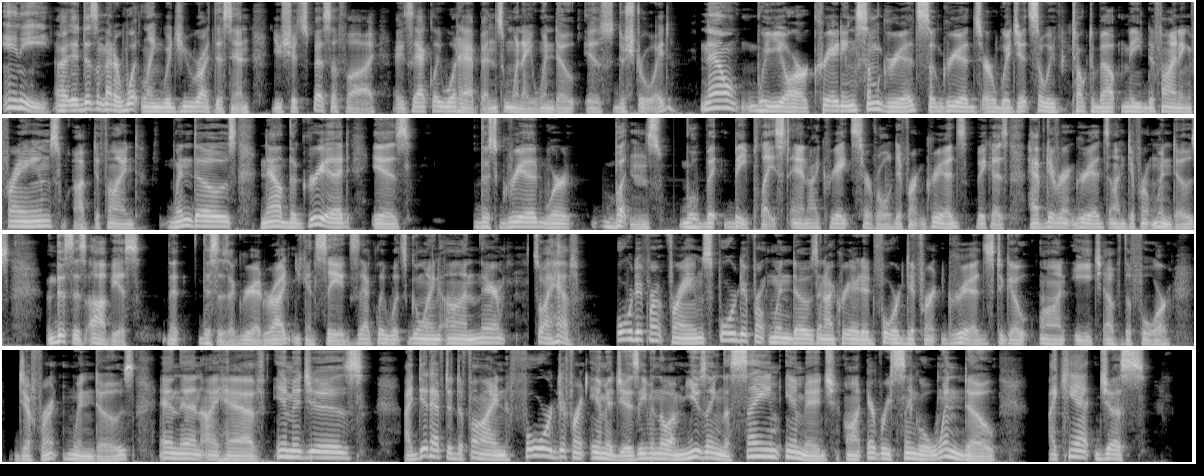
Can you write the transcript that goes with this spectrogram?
any, uh, it doesn't matter what language you write this in, you should specify exactly what happens when a window is destroyed. Now we are creating some grids. So grids are widgets. So we've talked about me defining frames. I've defined windows. Now the grid is this grid where buttons will be placed and I create several different grids because I have different grids on different windows and this is obvious that this is a grid right you can see exactly what's going on there so I have four different frames four different windows and I created four different grids to go on each of the four different windows and then I have images I did have to define four different images, even though I'm using the same image on every single window. I can't just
